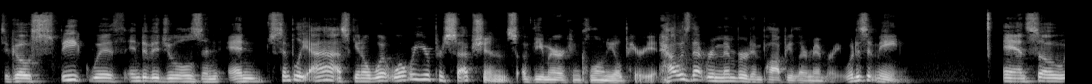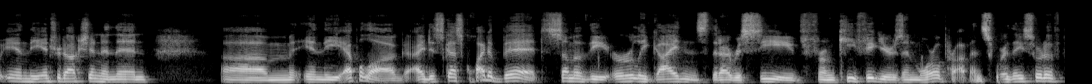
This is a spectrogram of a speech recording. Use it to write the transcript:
to go speak with individuals and, and simply ask, you know, what, what were your perceptions of the American colonial period? How is that remembered in popular memory? What does it mean? And so in the introduction and then um, in the epilogue, I discuss quite a bit some of the early guidance that I received from key figures in Moro province, where they sort of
